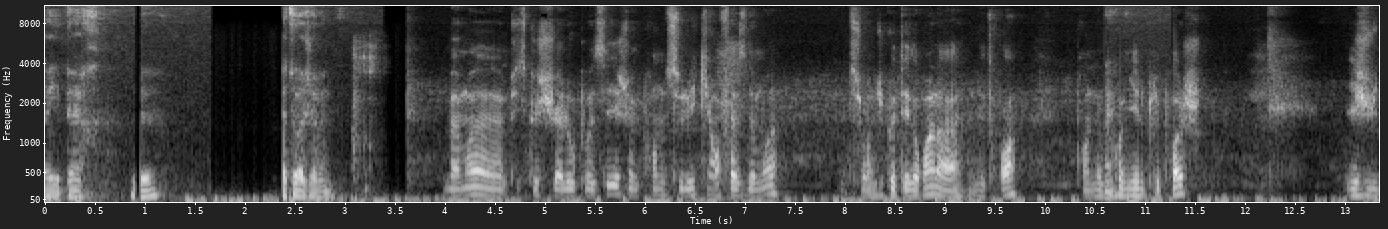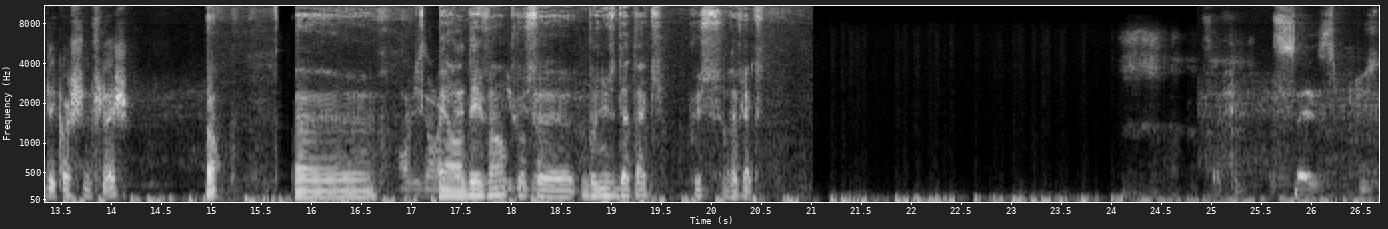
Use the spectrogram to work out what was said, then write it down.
Là, il perd deux. À toi, Jérém. Bah moi, puisque je suis à l'opposé, je vais me prendre celui qui est en face de moi. Sur du côté droit, là, les trois. Je vais prendre le Ouais. premier le plus proche. Et je lui décoche une flèche Euh, en visant et la un tête. D20 du plus euh, bonus d'attaque plus réflexe. Ça fait 16 plus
